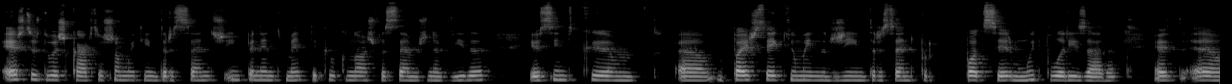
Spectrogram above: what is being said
estas duas cartas são muito interessantes, independentemente daquilo que nós façamos na vida. Eu sinto que hum, uh, peixe é aqui uma energia interessante porque pode ser muito polarizada. É, é,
